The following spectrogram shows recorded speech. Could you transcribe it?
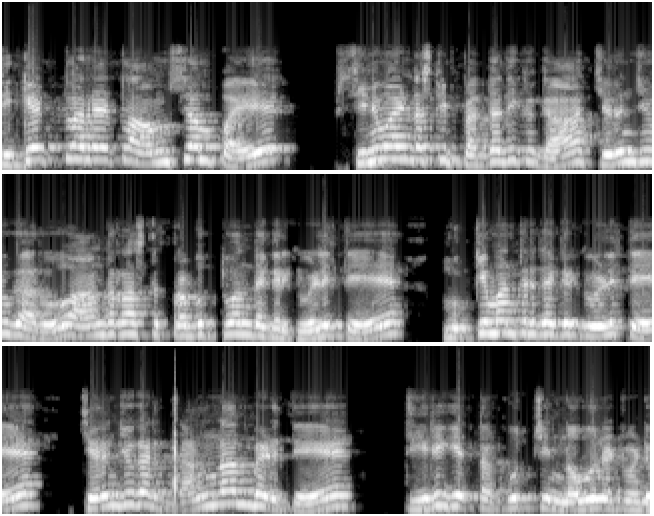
టికెట్ల రేట్ల అంశంపై సినిమా ఇండస్ట్రీ పెద్ద దిక్కుగా చిరంజీవి గారు ఆంధ్ర రాష్ట్ర ప్రభుత్వం దగ్గరికి వెళితే ముఖ్యమంత్రి దగ్గరికి వెళితే చిరంజీవి గారు దండం పెడితే తిరిగి ఇట్ట కూర్చుని నవ్వునటువంటి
